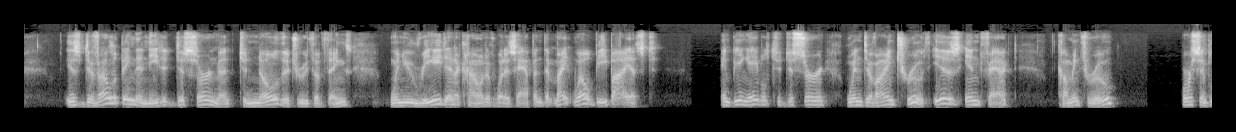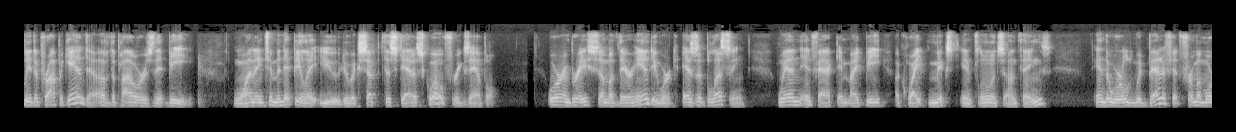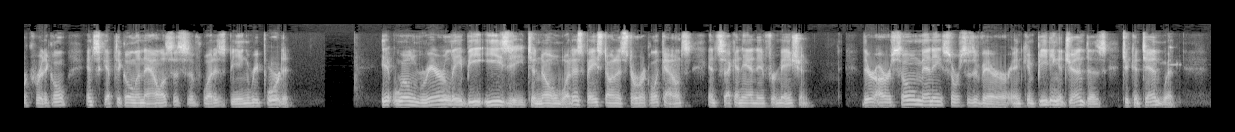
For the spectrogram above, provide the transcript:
is developing the needed discernment to know the truth of things when you read an account of what has happened that might well be biased. And being able to discern when divine truth is, in fact, coming through or simply the propaganda of the powers that be, wanting to manipulate you to accept the status quo, for example, or embrace some of their handiwork as a blessing, when in fact it might be a quite mixed influence on things and the world would benefit from a more critical and skeptical analysis of what is being reported. It will rarely be easy to know what is based on historical accounts and secondhand information. There are so many sources of error and competing agendas to contend with,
